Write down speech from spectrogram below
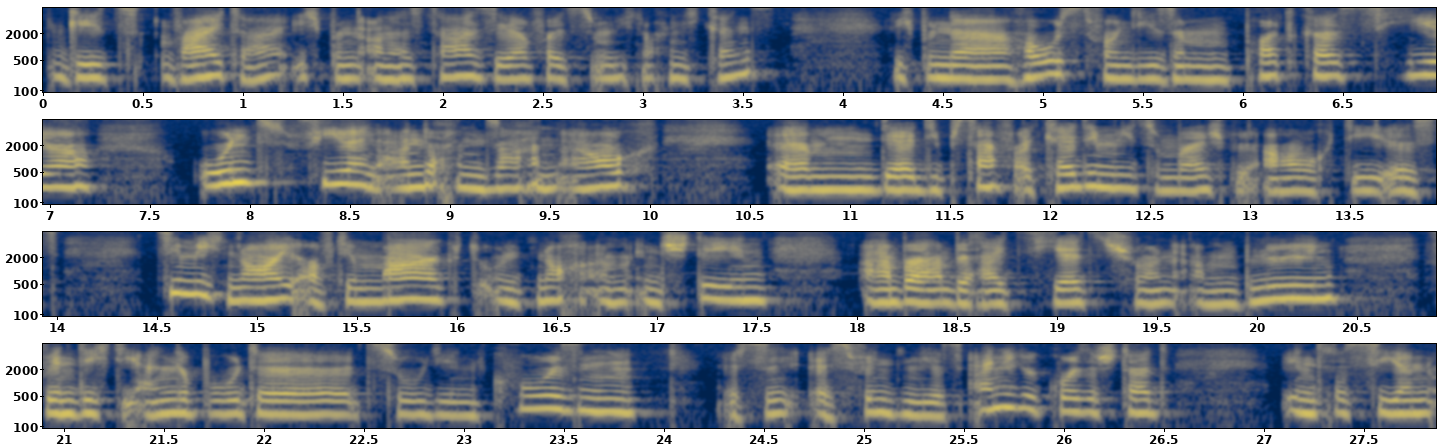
geht's weiter. Ich bin Anastasia, falls du mich noch nicht kennst. Ich bin der Host von diesem Podcast hier und vielen anderen Sachen auch. Ähm, der Deep Stuff Academy zum Beispiel auch, die ist ziemlich neu auf dem Markt und noch am Entstehen aber bereits jetzt schon am Blühen, wenn dich die Angebote zu den Kursen, es, es finden jetzt einige Kurse statt, interessieren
